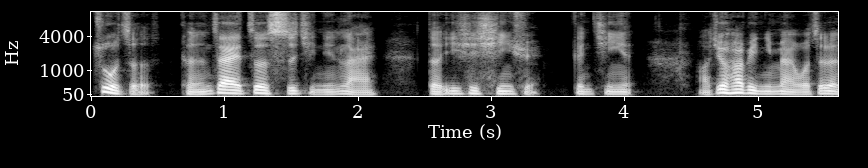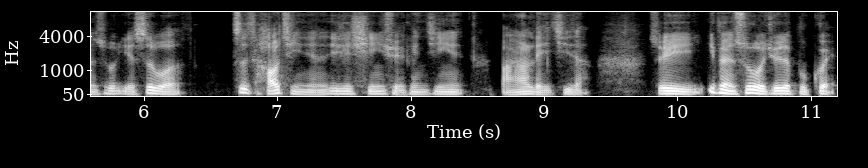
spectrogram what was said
作者可能在这十几年来的一些心血跟经验啊，就好比你买我这本书，也是我这好几年的一些心血跟经验把它累积的。所以一本书我觉得不贵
